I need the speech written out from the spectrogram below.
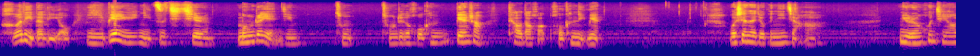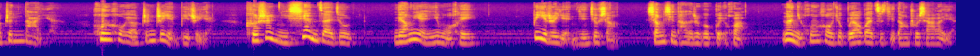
合理的理由，以便于你自欺欺人，蒙着眼睛从从这个火坑边上跳到火火坑里面。我现在就跟你讲啊，女人婚前要睁大眼，婚后要睁只眼闭只眼。可是你现在就。两眼一抹黑，闭着眼睛就想相信他的这个鬼话，那你婚后就不要怪自己当初瞎了眼。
